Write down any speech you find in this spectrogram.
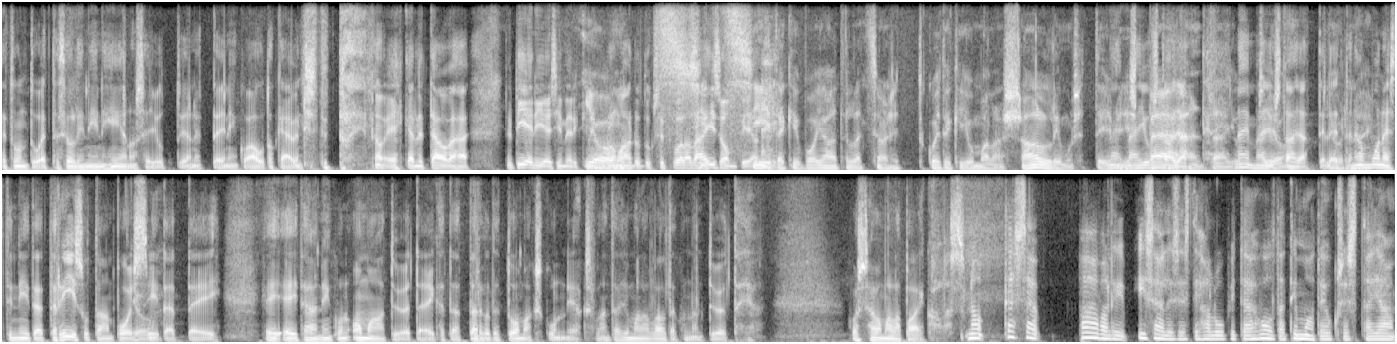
ja tuntuu, että se oli niin hieno se juttu ja nyt ei niin kuin auto käynnisty tai No ehkä nyt tämä on vähän pieni esimerkki, Joo, romahdutukset voi olla vähän isompia. Siitäkin voi ajatella, että se on sitten kuitenkin Jumalan sallimus, että ei Näin mä just ajattelen, Näin mä just ajattelen, että näin. ne on monesti niitä, että riisutaan pois Joo. siitä, että ei, ei, ei tämä ole niin kuin omaa työtä eikä tämä tarkoitettu omaksi kunniaksi, vaan tämä Jumalan valtakunnan työtä ja olisi omalla paikallasi. No tässä Paavali isällisesti haluaa pitää huolta Timoteuksesta ja,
